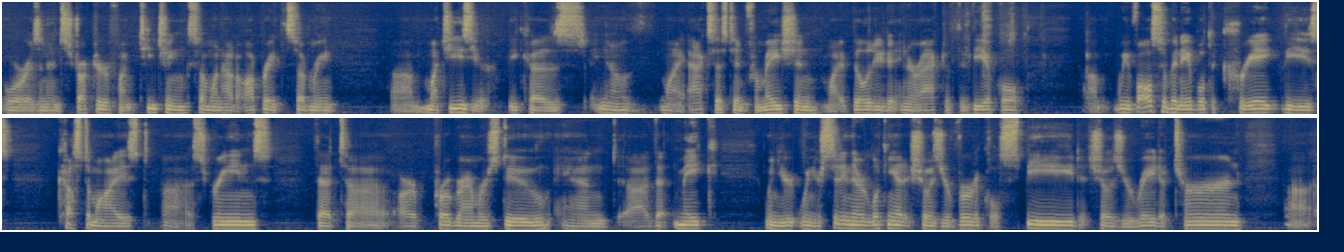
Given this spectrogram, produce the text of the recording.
or as an instructor, if I'm teaching someone how to operate the submarine, um, much easier because you know my access to information, my ability to interact with the vehicle um, we've also been able to create these customized uh, screens that uh, our programmers do, and uh, that make when you're when you're sitting there looking at it, shows your vertical speed, it shows your rate of turn, uh,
